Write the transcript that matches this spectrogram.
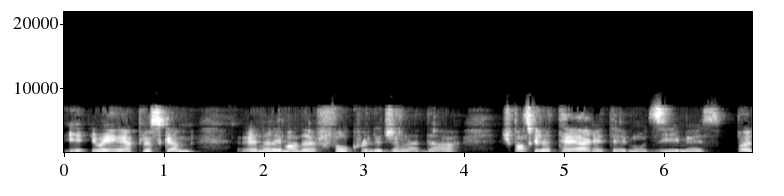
Il, il y a plus comme un élément de folk religion là-dedans. Je pense que la terre était maudit, mais c'est pas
